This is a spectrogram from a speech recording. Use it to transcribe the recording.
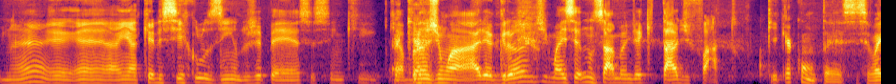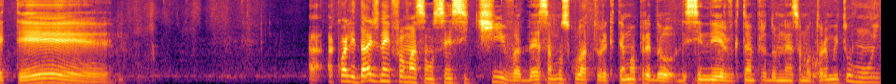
né, é, é, é aquele círculozinho do GPS assim que, que É que abrange uma área grande, mas você não sabe onde é que tá de fato. O que, que acontece? Você vai ter. A, a qualidade da informação sensitiva dessa musculatura que tem uma predo... desse nervo que tem uma predominância motora é muito ruim.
